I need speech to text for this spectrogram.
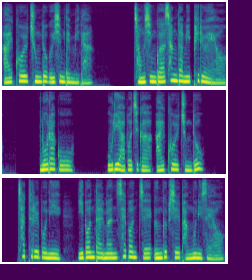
알코올 중독 의심됩니다. 정신과 상담이 필요해요. 뭐라고? 우리 아버지가 알코올 중독? 차트를 보니 이번 달만 세 번째 응급실 방문이세요.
